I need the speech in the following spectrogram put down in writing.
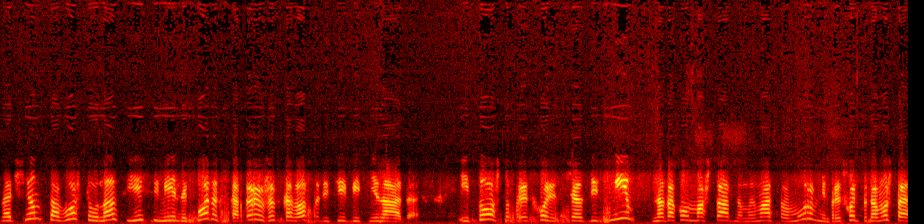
начнем с того, что у нас есть семейный кодекс, который уже сказал, что детей бить не надо. И то, что происходит сейчас с детьми на таком масштабном и массовом уровне, происходит потому, что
